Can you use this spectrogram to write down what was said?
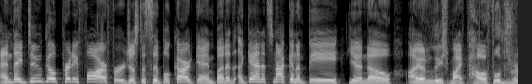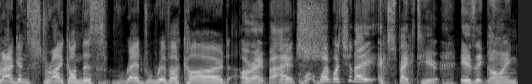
And they do go pretty far for just a simple card game, but it, again, it's not going to be, you know, I unleash my powerful dragon strike on this red river card. All right, but I, wh- what what should I expect here? Is it going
